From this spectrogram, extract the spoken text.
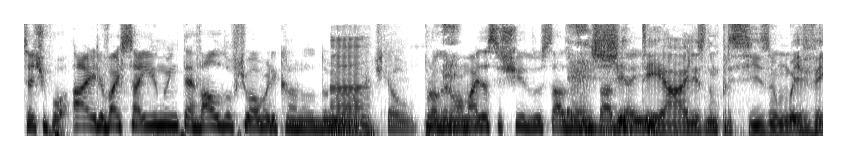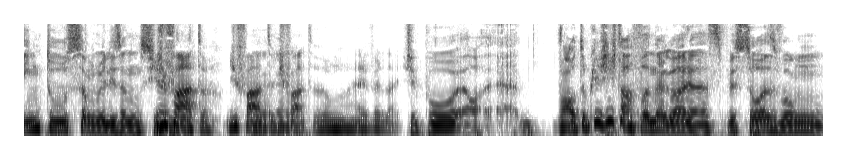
Você, tipo, ah, ele vai sair no intervalo do futebol americano do Ah. noite, que é o programa mais assistido dos Estados É, Unidos, sabe? E aí- GTA, eles não precisam. O evento são eles anunciando. de fato, de fato, É, de é. fato, um, é verdade. Tipo, é, volta porque a gente tava falando agora. As pessoas vão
